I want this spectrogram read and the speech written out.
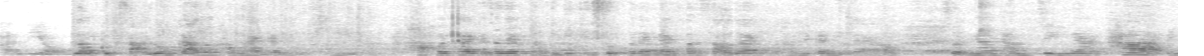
ท่านเดียว เราปรึกษาร่วมกันเราทำงานกันเป็นทีมคนไข้ก็จะได้ผลที่ดีที่สุดเพราะได้งานคอนซัลท์แรกเราทำด้วยกันอยู่แล้ว ส่วนงานทำจริงเนี่ยถ้าเป็น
